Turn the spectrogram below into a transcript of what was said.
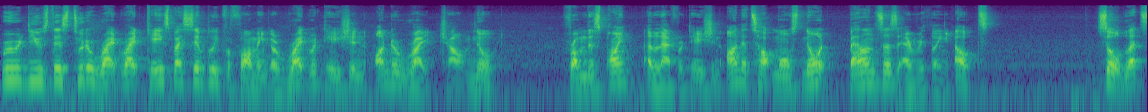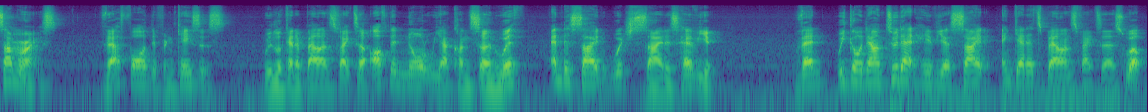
We reduce this to the right-right case by simply performing a right rotation on the right child node. From this point, a left rotation on the topmost node balances everything else. So let's summarize. There are four different cases. We look at the balance factor of the node we are concerned with, and decide which side is heavier. Then we go down to that heavier side and get its balance factor as well.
